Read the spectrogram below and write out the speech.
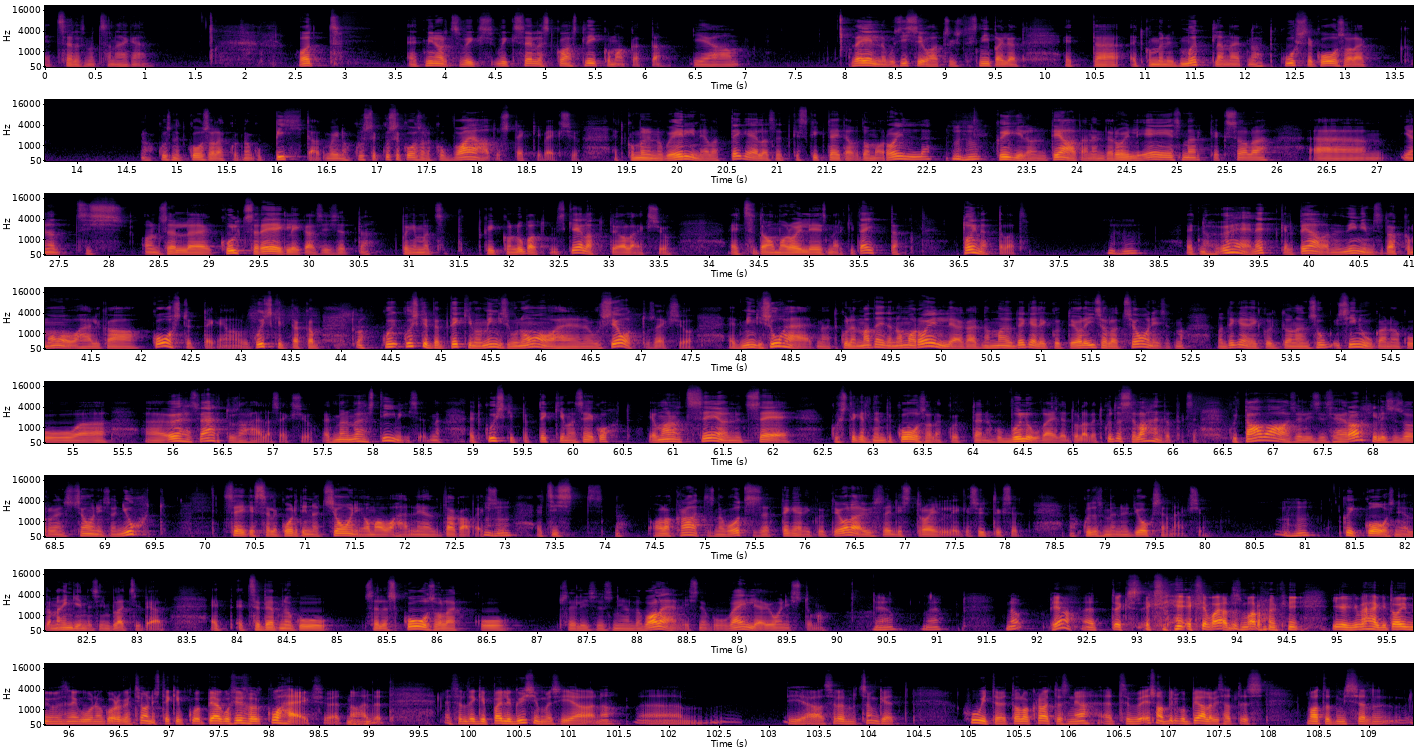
et selles mõttes on äge. vot, et minu arvates võiks, võiks sellest kohast liikuma hakata ja veel nagu sissejuhatuseks nii palju, et, et, et kui me nüüd mõtleme, et noh, et kus see koosolek noh, kus need koosolekud nagu pihta või noh, kus see, kus see koosoleku vajadus tekib, eks ju. et kui meil on nagu erinevad tegelased, kes kõik täidavad oma rolle mm, -hmm. kõigil on teada nende rolli eesmärk, eks ole ähm,. ja nad siis on selle kuldse reegliga siis, et noh, põhimõtteliselt, et kõik on lubatud, mis keelatud ei ole, eks ju. et seda oma rolli eesmärki täita, toimetavad mm. -hmm et noh, ühel hetkel peavad need inimesed hakkama omavahel ka koostööd tegema või kuskilt hakkab noh, kuskil peab tekkima mingisugune omavaheline nagu seotus, eks ju, et mingi suhe, et noh, et kuule, ma täidan oma rolli, aga et noh, ma ju tegelikult ei ole isolatsioonis, et ma, ma tegelikult olen su, sinuga nagu äh, ühes väärtusahelas, eks ju, et me oleme ühes tiimis, et noh, et kuskilt peab tekkima see koht. Ja ma arvan, et see on nüüd see kus tegelikult nende koosolekute nagu võlu välja tuleb, et kuidas see lahendatakse. kui tava sellises hierarhilises organisatsioonis on juht, see, kes selle koordinatsiooni omavahel nii-öelda tagab, eks ju mm -hmm., et siis noh, holakraatias nagu otseselt tegelikult ei ole üht sellist rolli, kes ütleks, et noh, kuidas me nüüd jookseme, eks ju mm. -hmm. kõik koos nii-öelda mängime siin platsi peal, et, et see peab nagu selles koosoleku sellises nii-öelda valemis nagu välja joonistuma ja,. jah, jah, no jah, et eks, eks, eks see vajadus, ma arvan, et ikkagi vähegi toimimas nagu, nagu organisatsioonis tekib peaaegu sisuliselt kohe, eks ju, et noh, et, et, et seal tekib palju küsimusi ja noh äh,. ja selles mõttes ongi, et huvitav, et holokraatias on jah, et esmapilgul peale visates vaatad, mis seal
